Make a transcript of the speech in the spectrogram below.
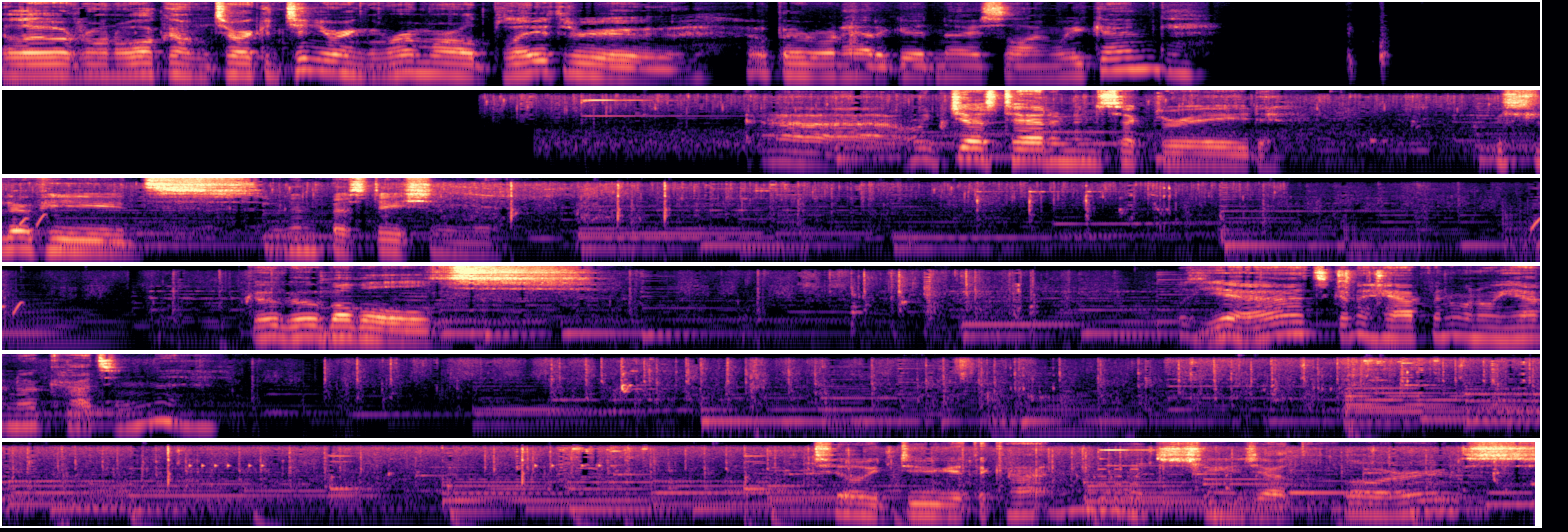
Hello everyone, welcome to our continuing RimWorld playthrough. Hope everyone had a good, nice, long weekend. Ah, we just had an insect raid. The Spelopedes, an infestation. Go go bubbles. Yeah, it's gonna happen when we have no cotton. Until we do get the cotton, let's change out the floors.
